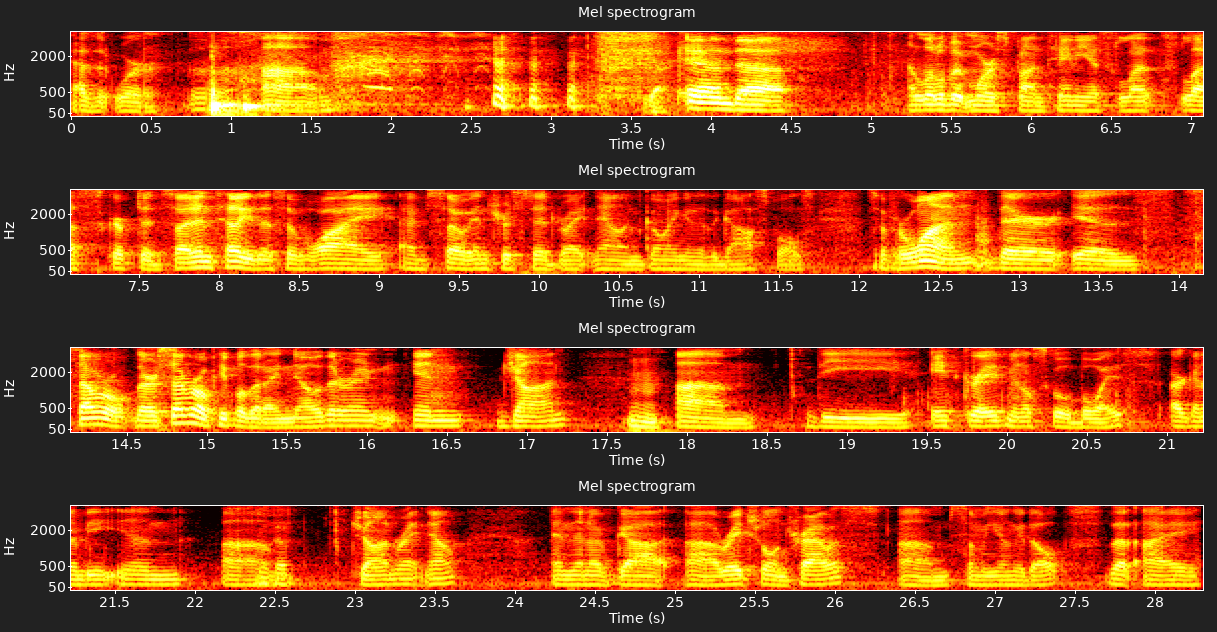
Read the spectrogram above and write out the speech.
as it were, um, and uh, a little bit more spontaneous, less less scripted. So I didn't tell you this of why I'm so interested right now in going into the Gospels. So for one, there is several. There are several people that I know that are in in John. Um, the eighth grade middle school boys are going to be in um, Okay. John right now, and then I've got uh, Rachel and Travis, um, some young adults that I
